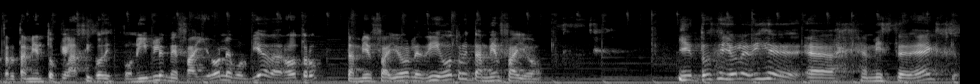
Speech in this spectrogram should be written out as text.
tratamiento clásico disponible, me falló, le volví a dar otro, también falló, le di otro y también falló. Y entonces yo le dije, a Mr. X,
